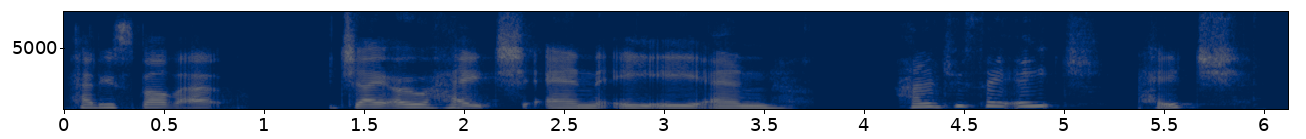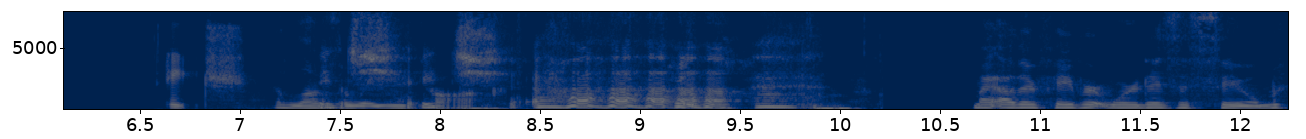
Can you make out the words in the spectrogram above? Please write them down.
How do you spell that? J O H N E E N. How did you say H? H. H. I love the way you talk. H. My other favorite word is assume.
